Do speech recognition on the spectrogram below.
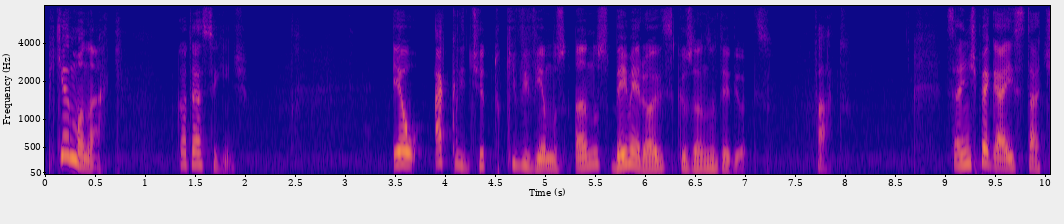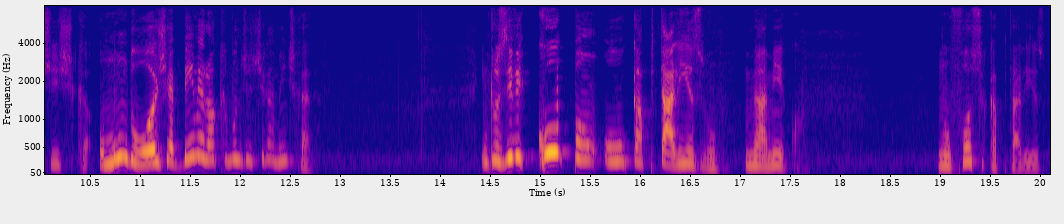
Pequeno monarca, acontece o seguinte. Eu acredito que vivemos anos bem melhores que os anos anteriores. Fato. Se a gente pegar a estatística, o mundo hoje é bem melhor que o mundo de antigamente, cara. Inclusive, culpam o capitalismo, meu amigo. Não fosse o capitalismo,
